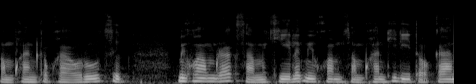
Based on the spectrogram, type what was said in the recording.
สำคัญกับเขารู้สึก มีความรักสามัคคีและมีความสัมพันธ์ที่ดีต่อกัน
